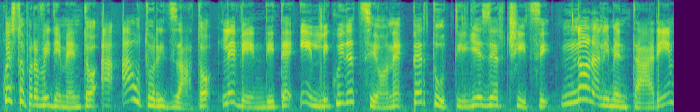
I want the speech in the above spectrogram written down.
Questo provvedimento ha autorizzato le vendite in liquidazione per tutti gli esercizi non alimentari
